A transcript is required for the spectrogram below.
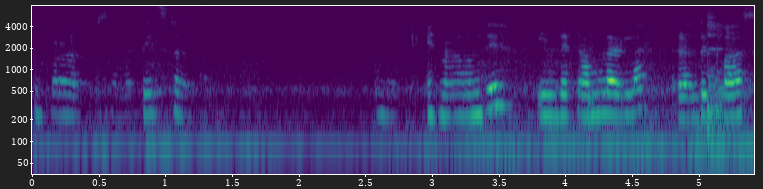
சூப்பராக இருக்கும். செம்ம டேஸ்ட்டாக இருக்கும். Okay, நான் வந்து இந்த டம்ளரில் ரெண்டு கிளாஸ்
